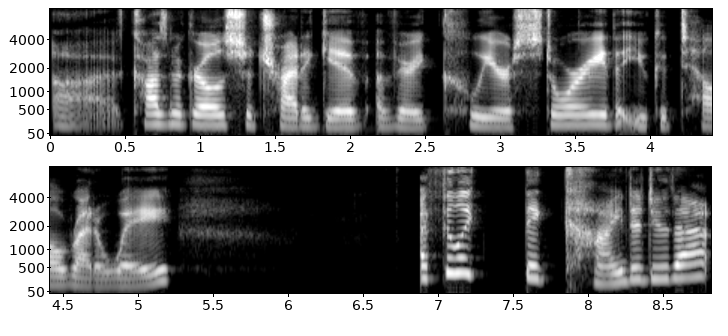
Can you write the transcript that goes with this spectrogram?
uh, Cosmic Girls should try to give a very clear story that you could tell right away. I feel like they kind of do that.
